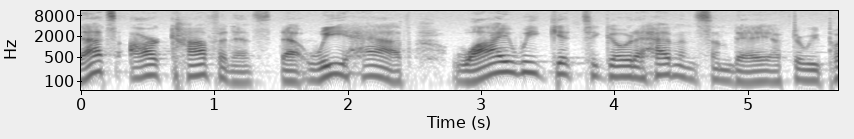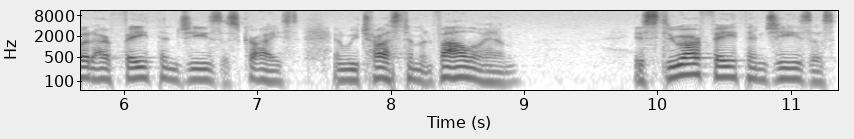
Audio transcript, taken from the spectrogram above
that's our confidence that we have why we get to go to heaven someday after we put our faith in Jesus Christ and we trust Him and follow Him. Is through our faith in Jesus,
